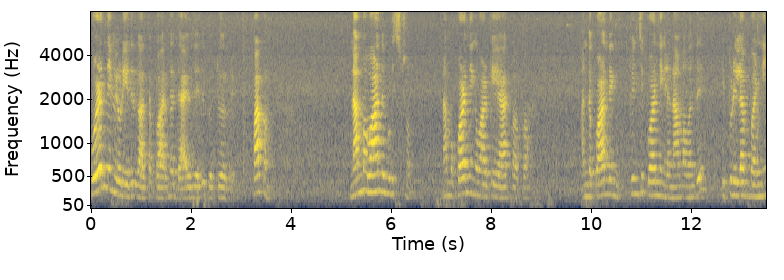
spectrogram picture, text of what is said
குழந்தைங்களுடைய எதிர்காலத்தை பாருங்கள் தயவுசெய்து பெற்றோர்கள் பார்க்கணும். நம்ம வாழ்ந்து முடிச்சிட்டோம். நம்ம குழந்தைங்க வாழ்க்கையை யார் பார்ப்பா? அந்த குழந்தைங்க பிஞ்சு குழந்தைங்கள நாம் வந்து இப்படிலாம் பண்ணி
